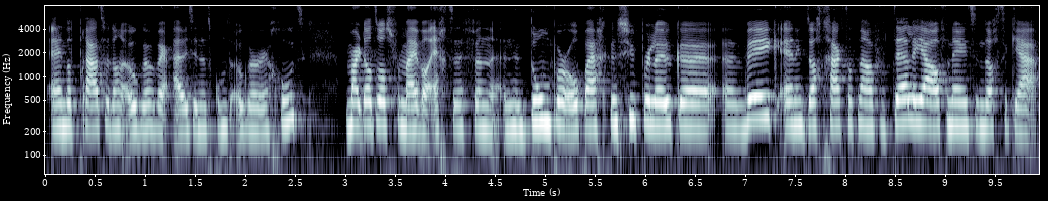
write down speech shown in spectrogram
En dat praten we dan ook wel weer uit en het komt ook wel weer goed. Maar dat was voor mij wel echt even een, domper op eigenlijk een superleuke uh, week. En ik dacht, ga ik dat nou vertellen, ja of nee? Toen dacht ik, ja,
